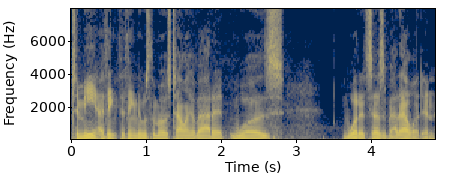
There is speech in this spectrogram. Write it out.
to me, I think the thing that was the most telling about it was what it says about Elodin.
